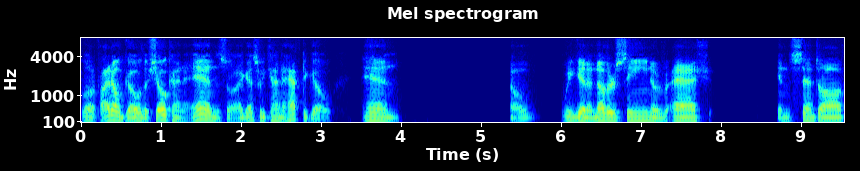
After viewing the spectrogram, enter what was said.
Well, if I don't go, the show kind of ends, so I guess we kind of have to go. And you know, we get another scene of Ash getting sent off.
